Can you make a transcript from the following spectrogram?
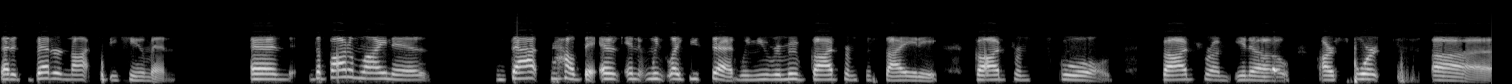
that it's better not to be human and the bottom line is that's how they and, and when, like you said when you remove god from society god from schools god from you know our sports uh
